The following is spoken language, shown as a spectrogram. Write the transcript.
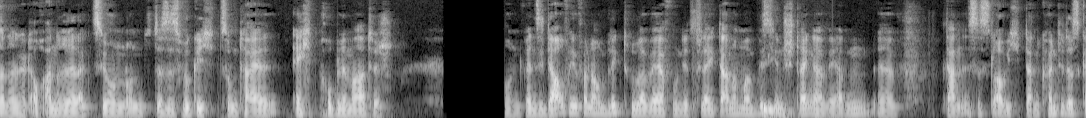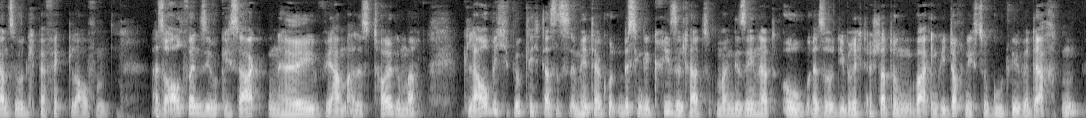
sondern halt auch andere Redaktionen und das ist wirklich zum Teil echt problematisch. Und wenn sie da auf jeden Fall noch einen Blick drüber werfen und jetzt vielleicht da noch mal ein bisschen strenger werden, äh, dann ist es, glaube ich, dann könnte das Ganze wirklich perfekt laufen. Also auch wenn sie wirklich sagten, hey, wir haben alles toll gemacht, glaube ich wirklich, dass es im Hintergrund ein bisschen gekriselt hat und man gesehen hat, oh, also die Berichterstattung war irgendwie doch nicht so gut, wie wir dachten.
